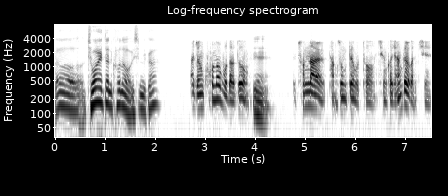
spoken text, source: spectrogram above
어, 좋아했던 코너 있습니까? 아, 저는 코너보다도 예. 첫날 방송 때부터 지금까지 한결같이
